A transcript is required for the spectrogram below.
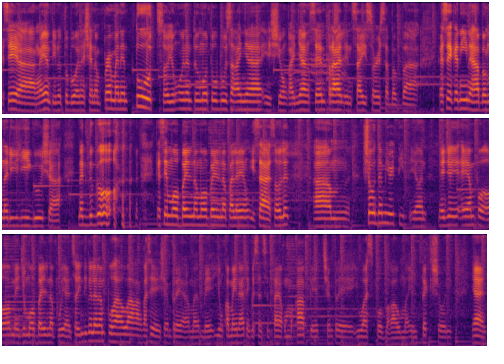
kasi uh, ngayon tinutubuan na siya ng permanent tooth. So yung unang tumutubo sa kanya is yung kanyang central incisor sa baba. Kasi kanina habang naliligo siya, nagdugo. Kasi mobile na mobile na pala yung isa. So let um, show them your teeth. Yon. Medyo ayan po, oh, medyo mobile na po yan. So hindi ko lang po hawakan kasi syempre uh, may, yung kamay natin kung saan, tayo kumakapit, syempre iwas po baka ma-infection. Yan.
